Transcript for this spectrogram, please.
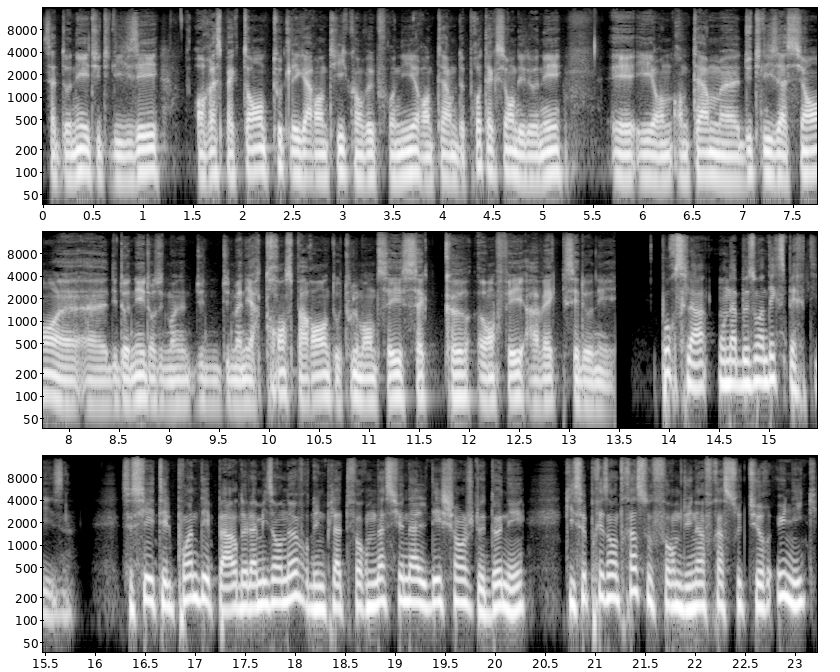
cette donnée est utilisée en respectant toutes les garanties qu'on veut fournir en termes de protection des données, et, en, termes d'utilisation euh, euh des données d'une manière transparente où tout le monde sait ce qu'on fait avec ces données. Pour cela, on a besoin d'expertise. Ceci a été le point de départ de la mise en œuvre d'une plateforme nationale d'échange de données qui se présentera sous forme d'une infrastructure unique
